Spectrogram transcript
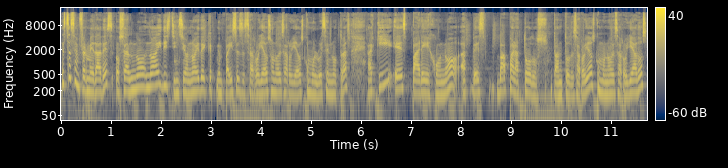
Estas enfermedades, o sea, no, no hay distinción, no hay de que en países desarrollados o no desarrollados como lo es en otras. Aquí es parejo, ¿no? Es, va para todos, tanto desarrollados como no desarrollados.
